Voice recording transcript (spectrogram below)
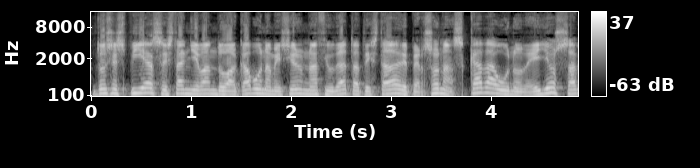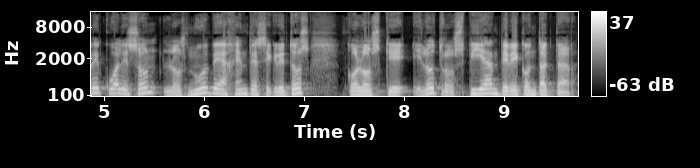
Dos espías están llevando a cabo una misión en una ciudad atestada de personas. Cada uno de ellos sabe cuáles son los nueve agentes secretos con los que el otro espía debe contactar.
